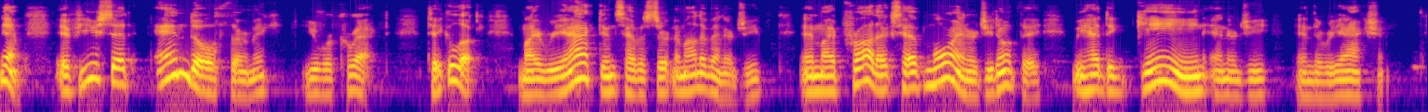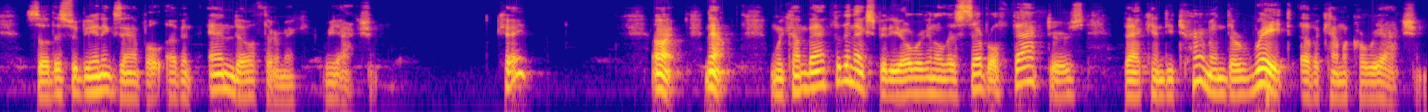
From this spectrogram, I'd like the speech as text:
Yeah, if you said endothermic, you were correct. Take a look. My reactants have a certain amount of energy, and my products have more energy, don't they? We had to gain energy in the reaction. So this would be an example of an endothermic reaction. Okay? All right, now, when we come back for the next video, we're going to list several factors that can determine the rate of a chemical reaction.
